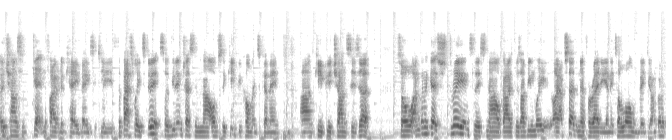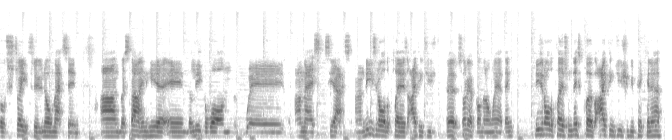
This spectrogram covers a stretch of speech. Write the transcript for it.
a chance of getting the 500k basically. It's the best way to do it. So if you're interested in that obviously keep your comments coming and keep your chances up. So I'm gonna get straight into this now guys because I've been waiting like I've said enough already and it's a long video. I'm gonna go straight through no messing and we're starting here in the Liga 1 with Amiens CS and these are all the players I think you uh, sorry I've gone the wrong way I think. These are all the players from this club I think you should be picking up.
